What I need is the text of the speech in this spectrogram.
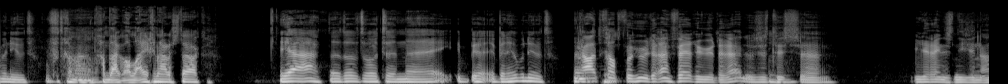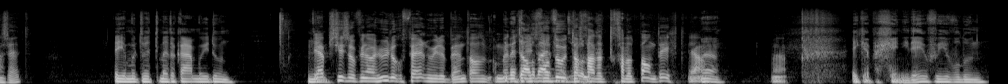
Ben benieuwd of het gaat gaan, halen. gaan daar ook alle eigenaren staken. Ja, dat, dat wordt een. eh, ik, ben, ik ben heel benieuwd. Ja. Nou, het geldt voor huurder en verhuurder. Hè? Dus het is, eh, iedereen is niet in aan zet. En je moet met, met elkaar moet je doen. Ja. Ja, precies. Of je nou huurder of verhuurder bent. Als, het dat je allebei het doet, dan gaat het, gaat het pand dicht. Ja. Ja. Ja. Ik heb geen idee of we hier voldoen.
